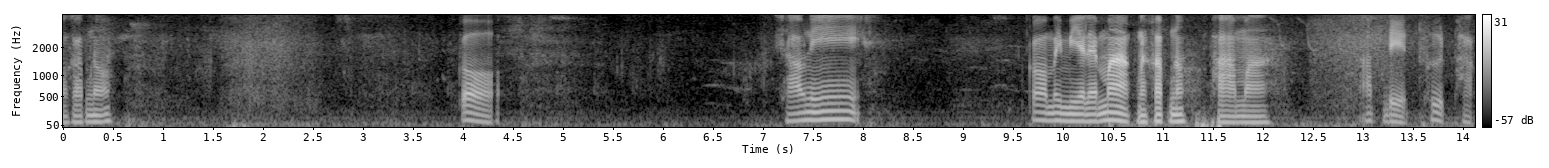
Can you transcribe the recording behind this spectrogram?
นะครับเนาะ ก็ เช้านี้ ก็ไม่มีอะไรมากนะครับเนาะพามาอัปเดตพืชผัก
